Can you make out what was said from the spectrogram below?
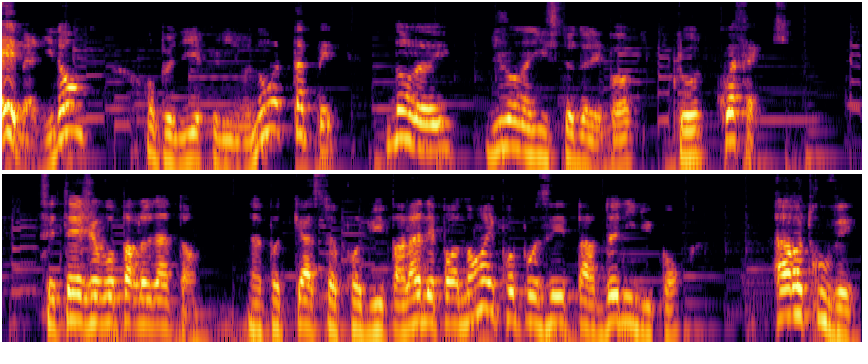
Eh ben dis donc, on peut dire que Renault a tapé dans l'œil du journaliste de l'époque, Claude Coiffec. C'était Je vous parle d'un temps, un podcast produit par l'Indépendant et proposé par Denis Dupont, à retrouver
